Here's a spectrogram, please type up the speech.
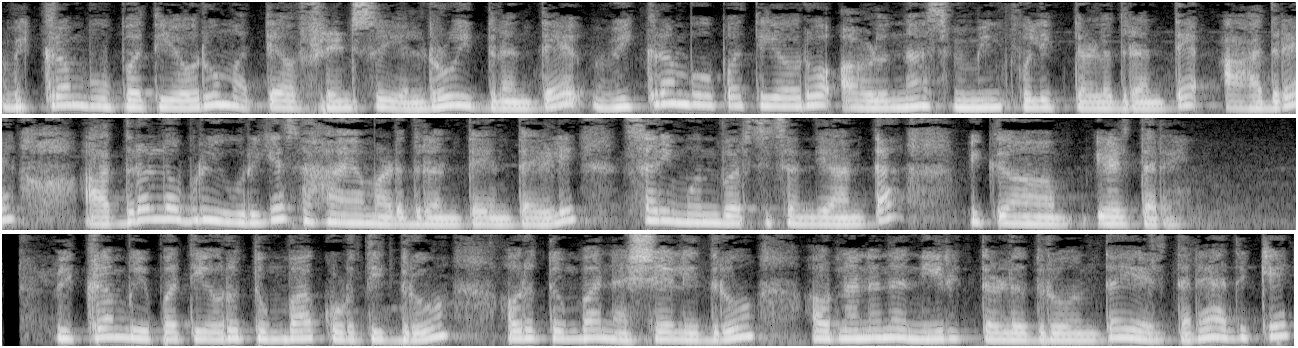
ವಿಕ್ರಮ್ ಭೂಪತಿಯವರು ಮತ್ತೆ ಅವ್ರ ಫ್ರೆಂಡ್ಸ್ ಎಲ್ಲರೂ ಇದ್ರಂತೆ. ವಿಕ್ರಮ್ ಭೂಪತಿಯವರು ಅವಳನ್ನ ಸ್ವಿಮ್ಮಿಂಗ್ ಪೂಲಿಗೆ ತಳ್ಳದ್ರಂತೆ. ಆದ್ರೆ ಅದ್ರಲ್ಲೊಬ್ರು ಇವರಿಗೆ ಸಹಾಯ ಮಾಡಿದ್ರಂತೆ ಅಂತ ಹೇಳಿ, ಸರಿ, ಮುಂದುವರ್ಸಿ ಸಂಧ್ಯಾ ಅಂತ ಹೇಳ್ತಾರೆ. ವಿಕ್ರಮ್ ಭೂಪತಿ ಅವರು ತುಂಬಾ ಕುಡ್ದಿದ್ರು, ಅವರು ತುಂಬಾ ನಶೆಯಲ್ಲಿದ್ರು, ಅವ್ರು ನನ್ನನ್ನ ನೀರಿಗೆ ತಳ್ಳಿದ್ರು ಅಂತ ಹೇಳ್ತಾರೆ. ಅದಕ್ಕೆ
